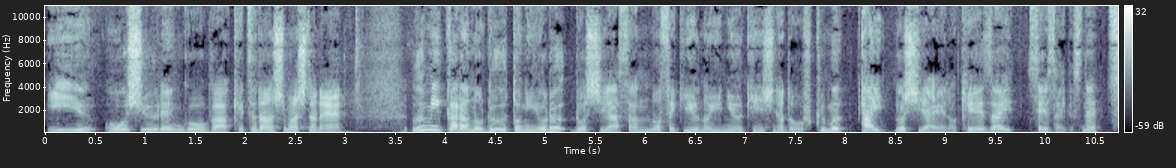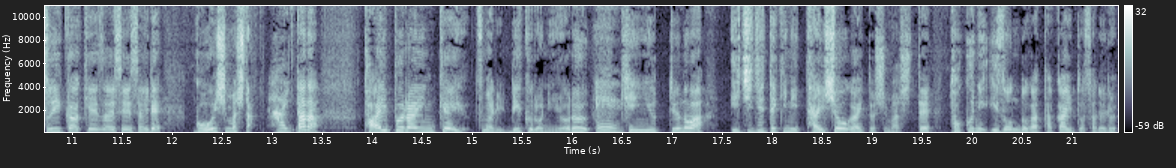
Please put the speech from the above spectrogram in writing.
EU 欧州連合が決断しましたね。海からのルートによるロシア産の石油の輸入禁止などを含む対ロシアへの経済制裁ですね。追加経済制裁で合意しました。はいただ、パイプライン経由、つまり陸路によるええ禁輸っていうのは一時的に対象外としまして、特に依存度が高いとされる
